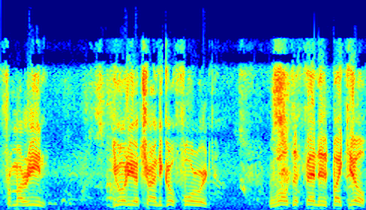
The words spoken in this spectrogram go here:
from Marine. Yoria trying to go forward. Well defended by Gil.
